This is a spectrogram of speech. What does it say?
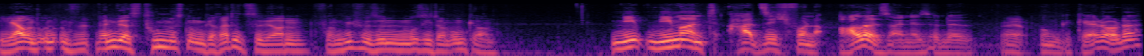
Ja, und, und, und wenn wir das tun müssen, um gerettet zu werden, von wie vielen Sünden muss ich dann umkehren? Nie, niemand hat sich von alle seine Sünde Ja. umgekehrt, oder?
